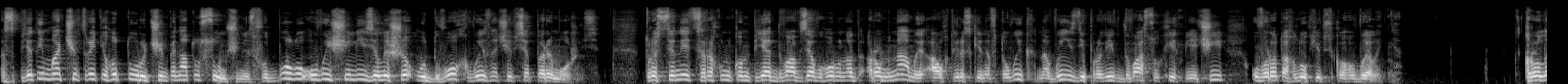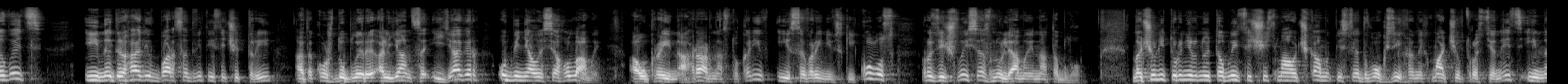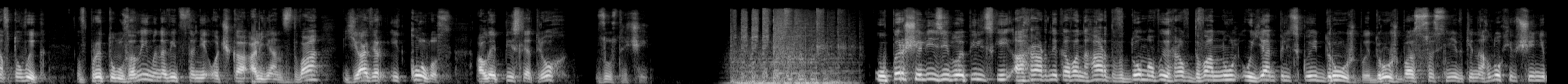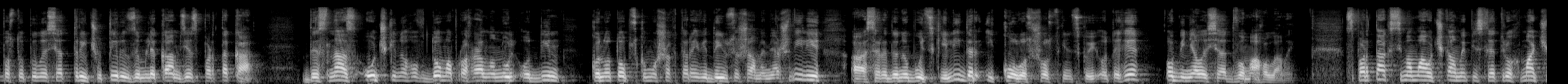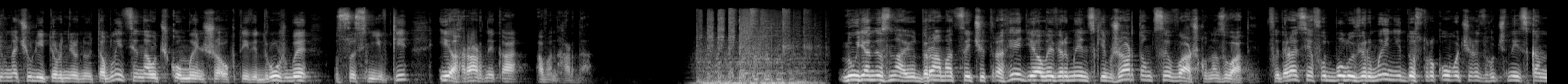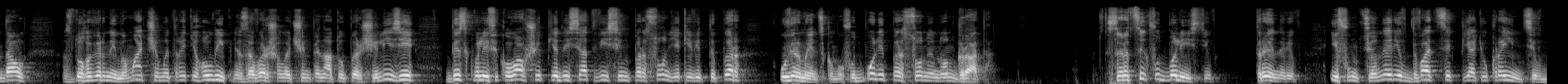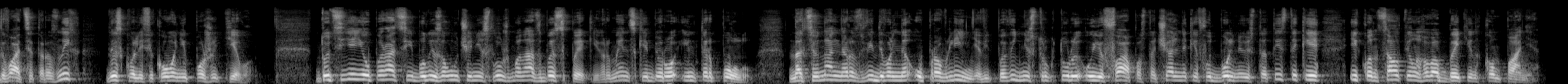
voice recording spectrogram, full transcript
З п'яти матчів третього туру чемпіонату Сумщини з футболу у вищій лізі лише у двох визначився переможець. Тростянець рахунком 5-2 взяв гору над Ромнами, а Охтирський нафтовик на виїзді провів два сухих м'ячі у ворота Глухівського велетня. Кролевець і Недригалів Барса 2003, а також дублери Альянса і Явір обмінялися голами. А Україна Аграрна Стокарів і Северинівський колос розійшлися з нулями на табло. На чолі турнірної таблиці з шістьма очками після двох зіграних матчів Тростянець і Нафтовик. Впритул за ними на відстані очка Альянс 2, Явір і Колос. Але після трьох зустрічей. У першій лізі Білопільський аграрник Авангард вдома виграв 2-0 у Ямпільської дружби. Дружба з Соснівки на Глухівщині поступилася 3-4 землякам зі Спартака. Десна з Очкіного вдома програла 0-1 Конотопському шахтареві Дею США Мемяшвілі, а серединобудський лідер і колос Шосткінської ОТГ обмінялися двома голами. Спартак з сімома очками після трьох матчів на чолі турнірної таблиці на очко менше активі дружби з Соснівки і аграрника Авангарда. Ну я не знаю, драма це чи трагедія, але вірменським жартом це важко назвати. Федерація футболу Вірменії достроково через гучний скандал з договірними матчами 3 липня завершила чемпіонат у першій лізі, дискваліфікувавши 58 персон, які відтепер у вірменському футболі персони нон-грата. Серед цих футболістів, тренерів і функціонерів 25 українців, 20 з них дискваліфіковані пожиттєво. До цієї операції були залучені служба нацбезпеки, Вірменське бюро Інтерполу, Національне розвідувальне управління, відповідні структури УЄФА, постачальники футбольної статистики і консалтингова бетінг-компанія.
